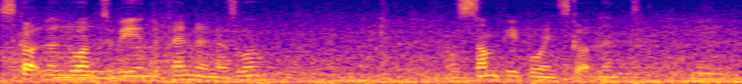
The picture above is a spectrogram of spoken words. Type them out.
Scotland want to be independent as well. Or some people in Scotland. Vamos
